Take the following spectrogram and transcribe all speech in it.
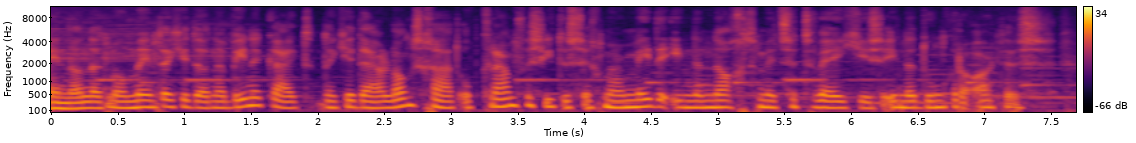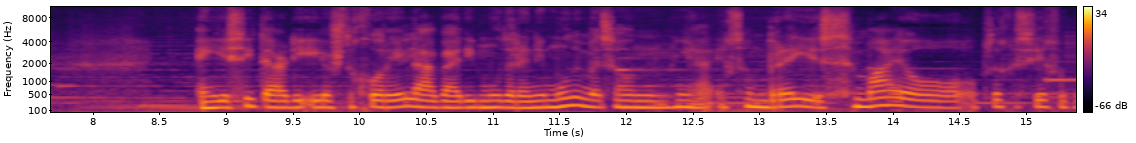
En dan het moment dat je dan naar binnen kijkt... dat je daar langs gaat op kraamvisite, zeg maar... midden in de nacht met z'n tweetjes in dat donkere artes. En je ziet daar die eerste gorilla bij die moeder. En die moeder met zo'n ja, echt zo'n brede smile op zijn gezicht. Van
